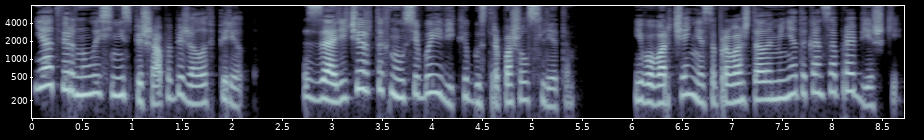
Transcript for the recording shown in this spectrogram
я отвернулась и не спеша побежала вперед. Сзади чертыхнулся боевик и быстро пошел следом. Его ворчание сопровождало меня до конца пробежки,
